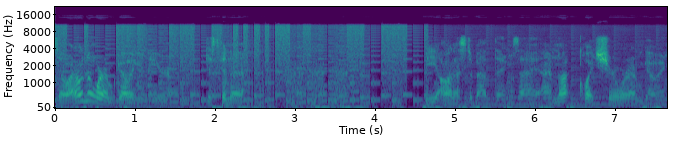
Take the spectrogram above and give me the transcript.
So I don't know where I'm going in here. Just gonna be honest about things. I, I'm not quite sure where I'm going.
